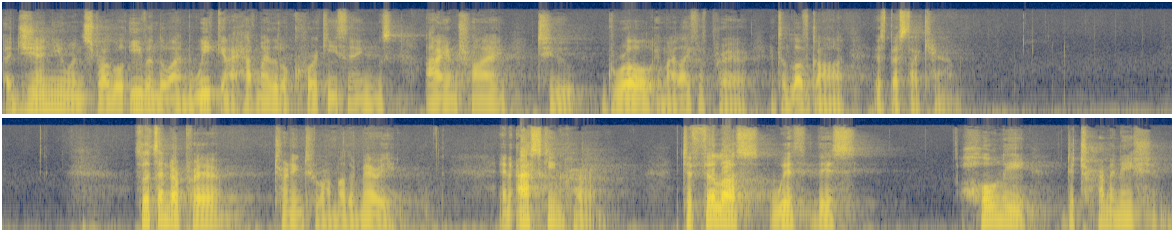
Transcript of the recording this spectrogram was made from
a genuine struggle, even though I'm weak and I have my little quirky things, I am trying to grow in my life of prayer and to love God as best I can. So let's end our prayer turning to our Mother Mary and asking her to fill us with this holy determination.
